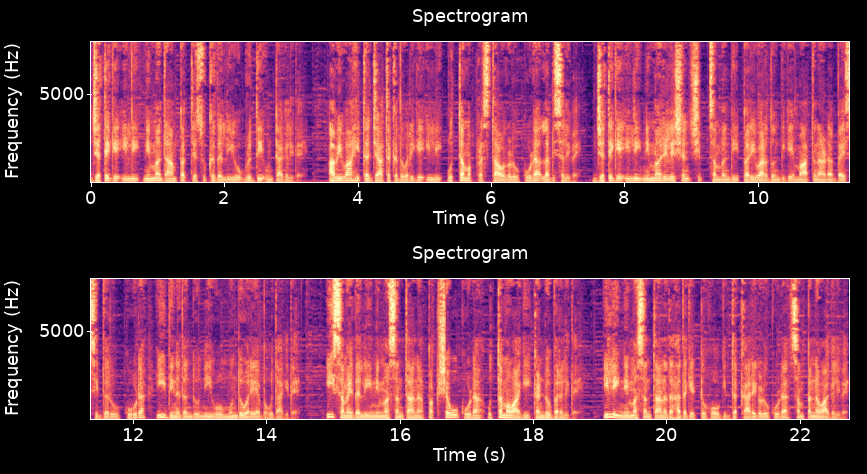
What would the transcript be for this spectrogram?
ಜತೆಗೆ ಇಲ್ಲಿ ನಿಮ್ಮ ದಾಂಪತ್ಯ ಸುಖದಲ್ಲಿಯೂ ವೃದ್ಧಿ ಉಂಟಾಗಲಿದೆ. ಅವಿವಾಹಿತ ಜಾತಕದವರಿಗೆ ಇಲ್ಲಿ ಉತ್ತಮ ಪ್ರಸ್ತಾವಗಳು ಕೂಡ ಲಭಿಸಲಿವೆ. ಜತೆಗೆ ಇಲ್ಲಿ ನಿಮ್ಮ ರಿಲೇಶನ್ಶಿಪ್ ಸಂಬಂಧಿ ಪರಿವಾರದೊಂದಿಗೆ ಮಾತನಾಡ ಬಯಸಿದ್ದರೂ ಕೂಡ ಈ ದಿನದಂದು ನೀವು ಮುಂದುವರೆಯಬಹುದಾಗಿದೆ. ಈ ಸಮಯದಲ್ಲಿ ನಿಮ್ಮ ಸಂತಾನ ಪಕ್ಷವೂ ಕೂಡ ಉತ್ತಮವಾಗಿ ಕಂಡುಬರಲಿದೆ. ಇಲ್ಲಿ ನಿಮ್ಮ ಸಂತಾನದ ಹದಗೆಟ್ಟು ಹೋಗಿದ್ದ ಕಾರ್ಯಗಳು ಕೂಡ ಸಂಪನ್ನವಾಗಲಿವೆ.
